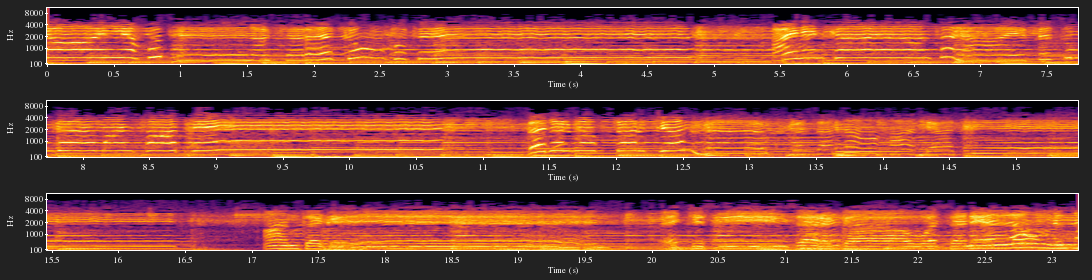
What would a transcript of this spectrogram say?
ያየሁትን አልተረገምኩትም አይኔን ከአንተ ላይ ፍጹም በማንሳቴ በደል መፍጠር ጀመርኩ በዛና ኃጢአቴ። አንተ ግን እጅ ሲዘረጋ ወሰን የለውምና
